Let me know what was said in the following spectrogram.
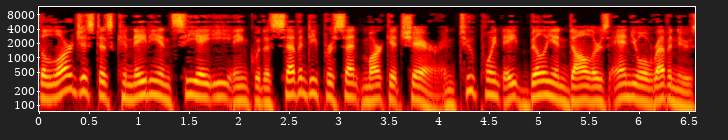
The largest is Canadian CAE Inc. with a 70% market share and $2.8 billion annual revenues,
